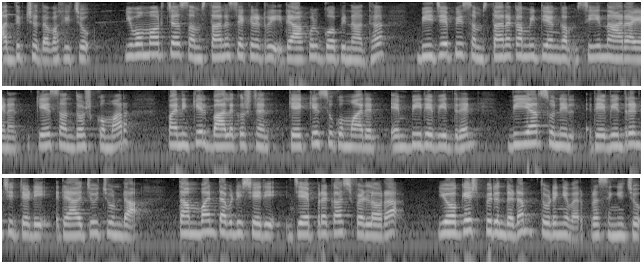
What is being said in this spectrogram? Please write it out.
അധ്യക്ഷത വഹിച്ചു. യുവമോർച്ച സംസ്ഥാന secretary Rahul Gopinath B J P സംസ്ഥാന കമ്മിറ്റി അംഗം C Narayanan K Santhosh Kumar Panikkel Balakrishnan K K Sukumaran M P Raveendran V R Sunil Raveendran Chittadi Raju Chunda Thampan Thavidissery Jayaprakash Vellora Yogesh Perunthadam തുടങ്ങിയവർ പ്രസംഗിച്ചു.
